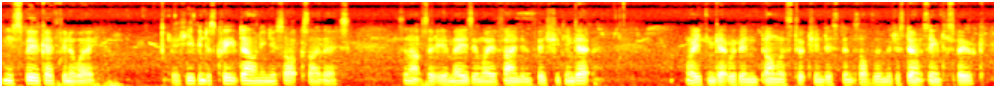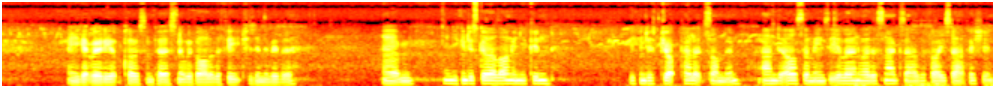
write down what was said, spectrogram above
and you spook everything away. But if you can just creep down in your socks like this, it's an absolutely amazing way of finding fish you can get where you can get within almost touching distance of them. They just don't seem to spook. And you get really up close and personal with all of the features in the river. Um, and you can just go along and you can you can just drop pellets on them and it also means that you learn where the snags are before you start fishing.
